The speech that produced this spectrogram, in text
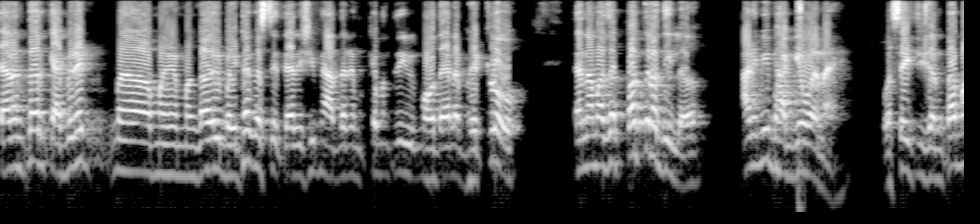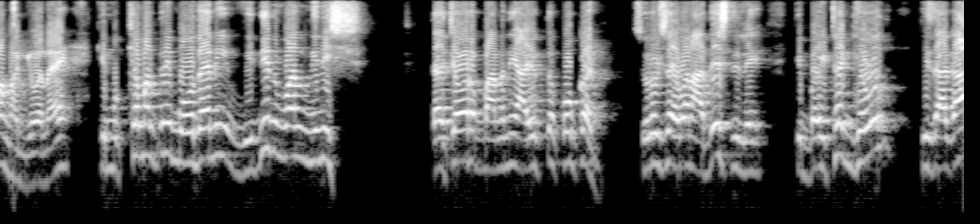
त्यानंतर कॅबिनेट मंगळवारी बैठक असते त्या दिवशी मी आदरणीय मुख्यमंत्री महोदयांना भेटलो. त्यांना माझं पत्र दिलं आणि मी भाग्यवान आहे. वसईची जनता पण भाग्यवान आहे की मुख्यमंत्री महोदयांनी विदिन वन मिनिश त्याच्यावर माननीय आयुक्त कोकण सुरेश साहेबांना आदेश दिले की बैठक घेऊन ही जागा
